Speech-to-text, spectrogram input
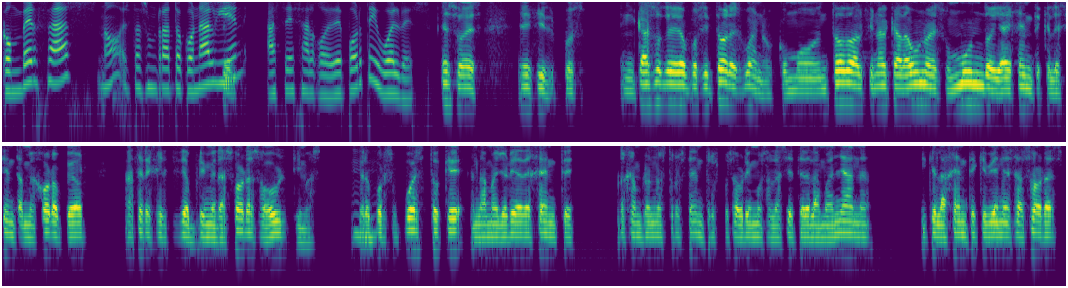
Conversas, ¿no? Estás un rato con alguien, sí. haces algo de deporte y vuelves. Eso es. Es decir, pues en el caso de opositores, bueno, como en todo, al final cada uno es un mundo y hay gente que le sienta mejor o peor hacer ejercicio a primeras horas o últimas. Uh -huh. Pero por supuesto que en la mayoría de gente, por ejemplo, en nuestros centros, pues abrimos a las 7 de la mañana y que la gente que viene a esas horas,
